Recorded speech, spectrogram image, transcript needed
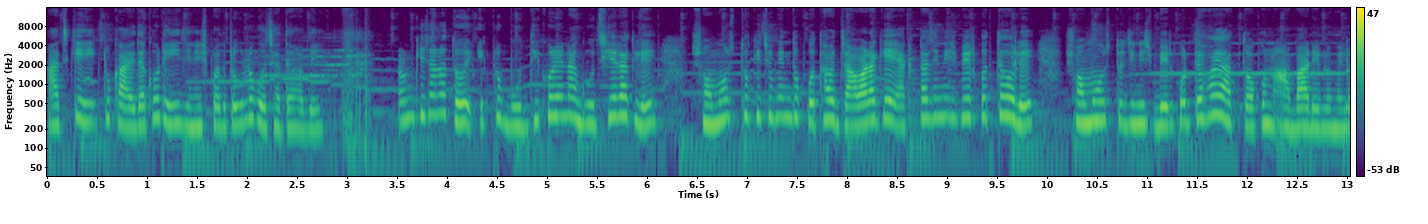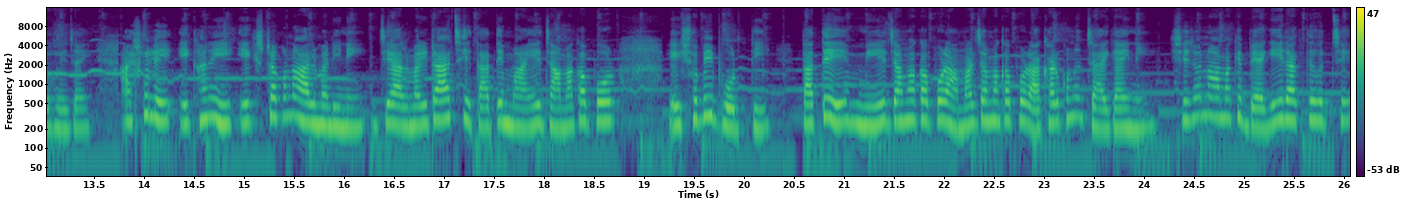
আজকে একটু কায়দা করেই জিনিসপত্রগুলো গোছাতে হবে। কারণ কি জানো তো, একটু বুদ্ধি করে না গুছিয়ে রাখলে সমস্ত কিছু কিন্তু কোথাও যাওয়ার আগে একটা জিনিস বের করতে হলে সমস্ত জিনিস বের করতে হয় আর তখন আবার এলোমেলো হয়ে যায়। আসলে এখানে এক্সট্রা কোনো আলমারি নেই। যে আলমারিটা আছে তাতে মায়ের জামা কাপড় এইসবেই ভর্তি। তাতে মেয়ের জামা কাপড় আমার জামা কাপড় রাখার কোনো জায়গাই নেই। সেজন্য আমাকে ব্যাগেই রাখতে হচ্ছে।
